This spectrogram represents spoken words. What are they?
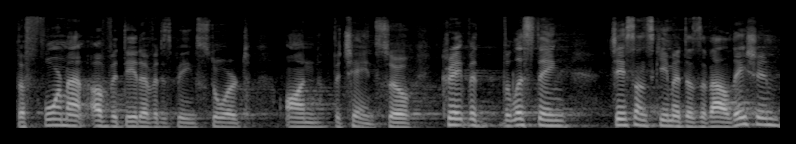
the format of the data that is being stored on the chain. So create the, the listing, JSON schema does the validation.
